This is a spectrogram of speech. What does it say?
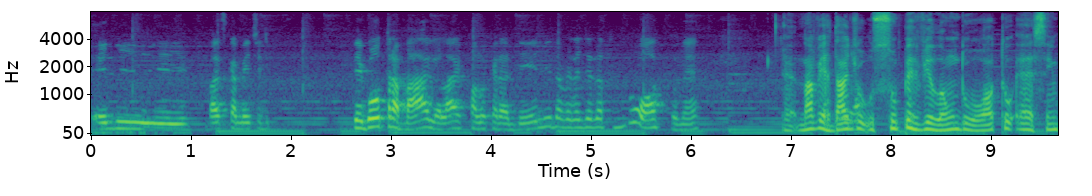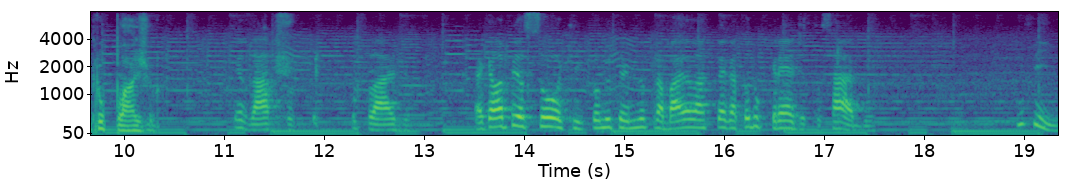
ele, basicamente ele pegou o trabalho lá e falou que era dele, e na verdade era tudo do Otto, né? É, na verdade, o super vilão do Otto é sempre o plágio. Exato, o plágio. É aquela pessoa que quando termina o trabalho ela pega todo o crédito, sabe? Enfim.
